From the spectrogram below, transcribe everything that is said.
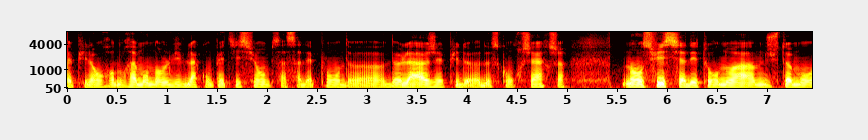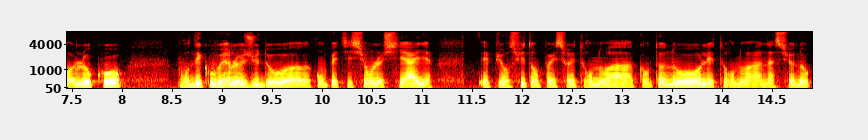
Et puis là, on rentre vraiment dans le vif de la compétition. Ça, ça dépend de, l'âge et puis de, ce qu'on recherche. Mais en Suisse, il y a des tournois justement locaux pour découvrir le judo euh, compétition, le shiai. Et puis ensuite, on peut aller sur les tournois cantonaux, les tournois nationaux.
